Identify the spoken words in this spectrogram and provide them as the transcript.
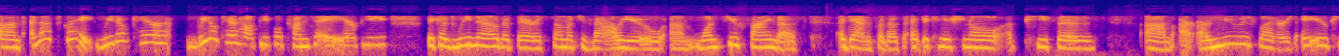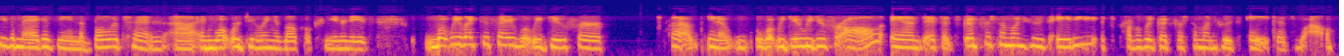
Um, and that's great. We don't care. We don't care how people come to AARP because we know that there is so much value. Um, once you find us again for those educational pieces, um, our, our newsletters, AARP, the magazine, the bulletin, uh, and what we're doing in local communities. What we like to say, what we do for, uh, you know, what we do, we do for all. And if it's good for someone who's 80, it's probably good for someone who's eight as well.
